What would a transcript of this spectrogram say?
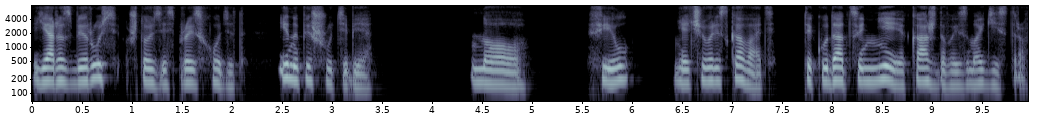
«Я разберусь, что здесь происходит, и напишу тебе». «Но...» «Фил, нечего рисковать. Ты куда ценнее каждого из магистров,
